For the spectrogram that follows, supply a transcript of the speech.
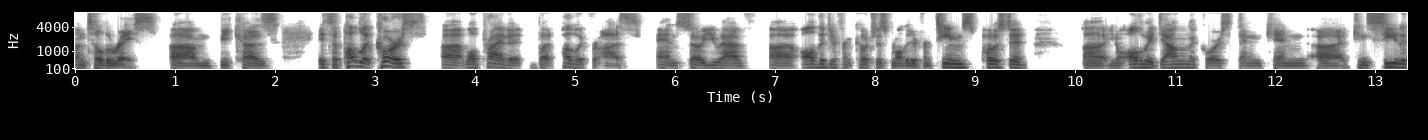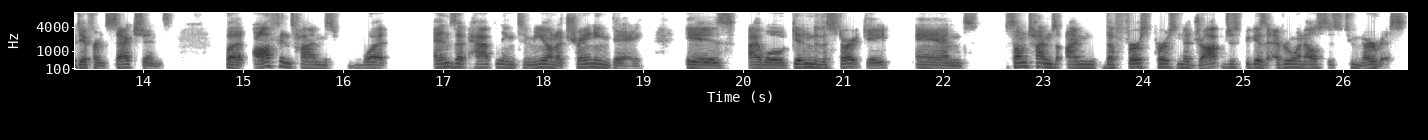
until the race um, because it's a public course, uh, well, private, but public for us. And so you have uh, all the different coaches from all the different teams posted, uh, you know, all the way down the course and can uh, can see the different sections. But oftentimes, what ends up happening to me on a training day is I will get into the start gate and sometimes I'm the first person to drop just because everyone else is too nervous.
